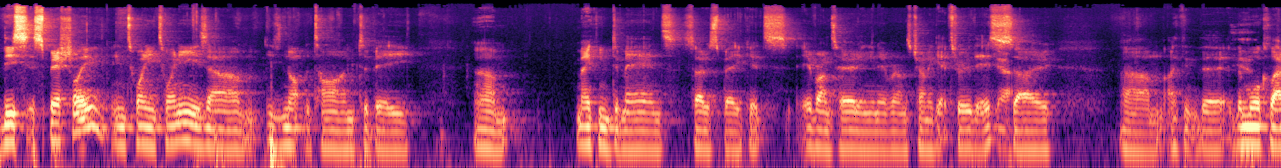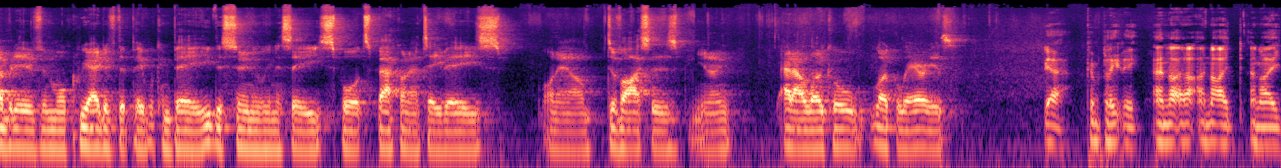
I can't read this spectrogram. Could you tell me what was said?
this, especially in 2020, is um, is not the time to be um, making demands, so to speak. It's everyone's hurting and everyone's trying to get through this. Yeah. So um, I think the the yeah. more collaborative and more creative that people can be, the sooner we're going to see sports back on our TVs, on our devices. You know, at our local local areas. Yeah, completely. And I, and I and I,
